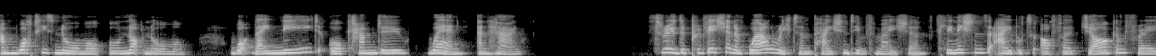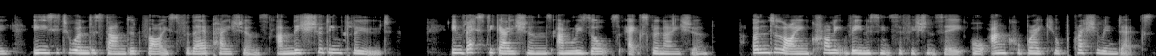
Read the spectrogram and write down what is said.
and what is normal or not normal, what they need or can do, when and how. Through the provision of well-written patient information, clinicians are able to offer jargon-free, easy to understand advice for their patients and this should include investigations and results explanation, underlying chronic venous insufficiency or ankle brachial pressure index,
